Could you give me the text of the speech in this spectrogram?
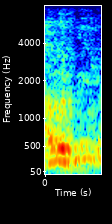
How would we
